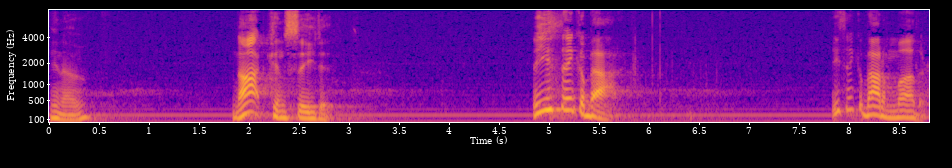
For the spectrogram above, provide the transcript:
you know, not conceited. Now you think about it. You think about a mother.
